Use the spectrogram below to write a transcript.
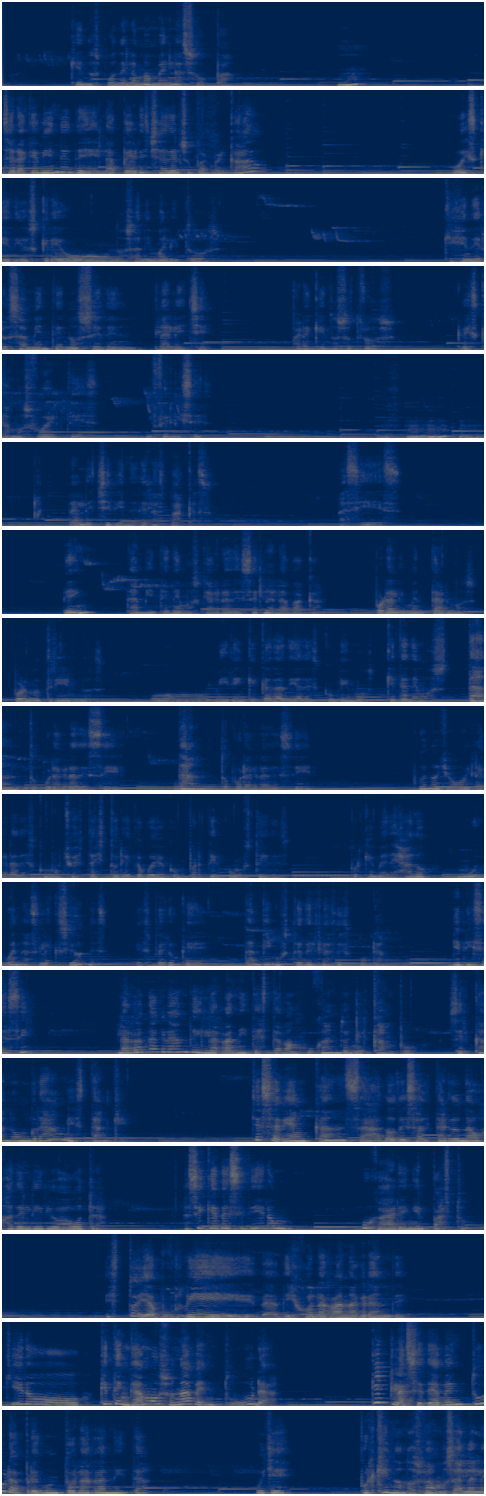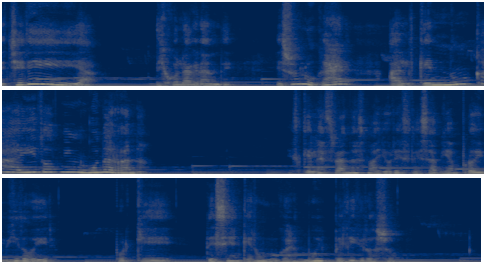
que nos pone la mamá en la sopa. ¿Mm? ¿Será que viene de la percha del supermercado? ¿O es que Dios creó unos animalitos que generosamente nos ceden la leche para que nosotros crezcamos fuertes y felices? La leche viene de las vacas. Así es. ¿Ven? También tenemos que agradecerle a la vaca por alimentarnos, por nutrirnos. Oh, miren que cada día descubrimos que tenemos tanto por agradecer, tanto por agradecer. Bueno, yo hoy le agradezco mucho esta historia que voy a compartir con ustedes, porque me ha dejado muy buenas lecciones Espero que también ustedes las descubran. Y dice así, la rana grande y la ranita estaban jugando en el campo cercano a un gran estanque. Ya se habían cansado de saltar de una hoja de lirio a otra, así que decidieron jugar en el pasto. Estoy aburrida, dijo la rana grande. Quiero que tengamos una aventura. ¿Qué clase de aventura? preguntó la ranita. Oye, ¿por qué no nos vamos a la lechería? dijo la grande. Es un lugar al que nunca ha ido ninguna rana. Es que las ranas mayores les habían prohibido ir porque decían que era un lugar muy peligroso.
